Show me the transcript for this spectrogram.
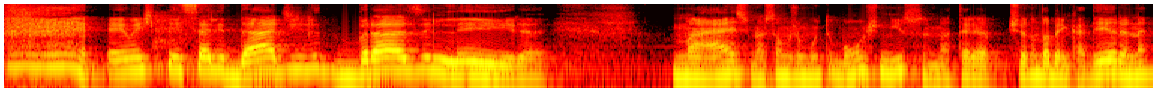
é uma especialidade brasileira. Mas nós somos muito bons nisso, em matéria, tirando da brincadeira, né?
